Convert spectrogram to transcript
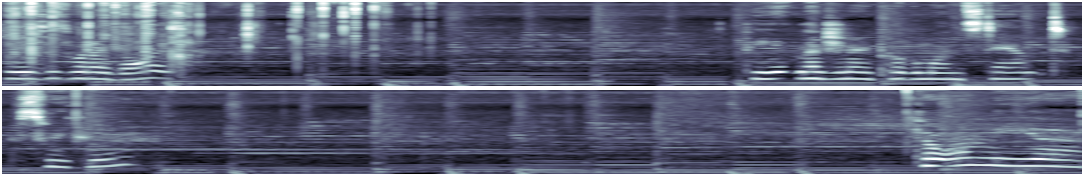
So this is what I bought. The legendary Pokemon stamped Suicune. So on the uh,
